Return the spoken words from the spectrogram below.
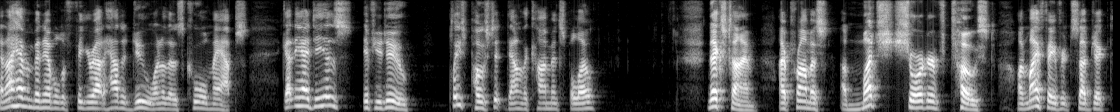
and I haven't been able to figure out how to do one of those cool maps. Got any ideas? If you do, please post it down in the comments below. Next time, I promise a much shorter toast on my favorite subject,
